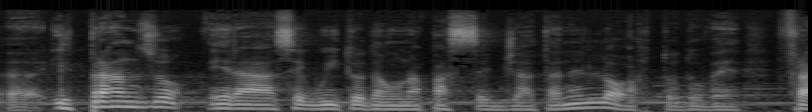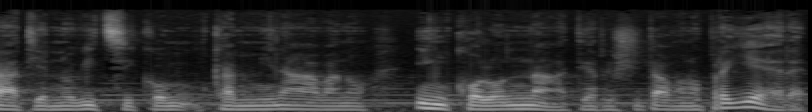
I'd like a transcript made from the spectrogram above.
Eh, il pranzo era seguito da una passeggiata nell'orto dove frati e novizi com- camminavano incolonnati e recitavano preghiere.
